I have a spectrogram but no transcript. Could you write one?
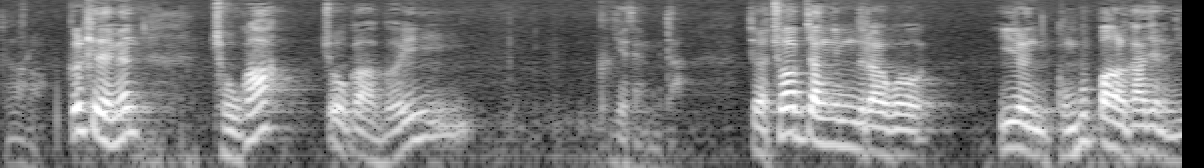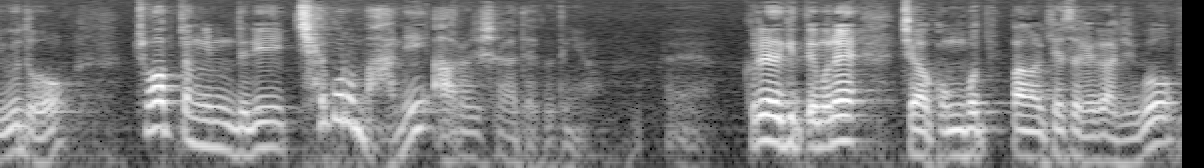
전화로. 그렇게 되면 조각조각의. 제가 조합장님들하고 이런 공부방을 가지는 이유도 조합장님들이 최고로 많이 알으셔야 되거든요. 예. 그래야기 때문에 제가 공부방을 개설해가지고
